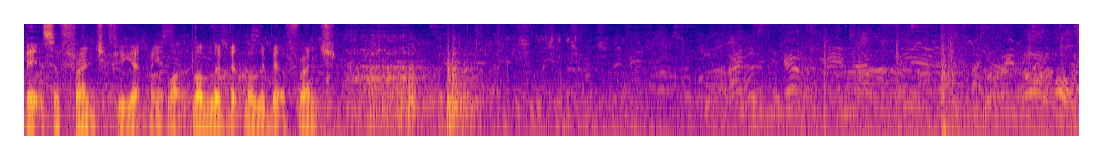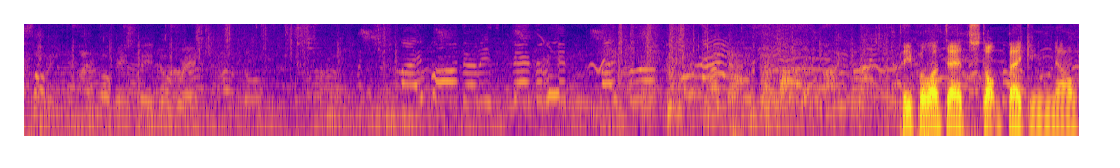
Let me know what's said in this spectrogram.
bits of French. If you get me, like lovely bit, lovely bit of French. People are dead, stop begging now.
